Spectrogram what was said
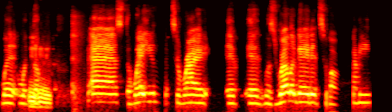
When with mm-hmm. the past, the way you to write, it, it was relegated to a hobby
